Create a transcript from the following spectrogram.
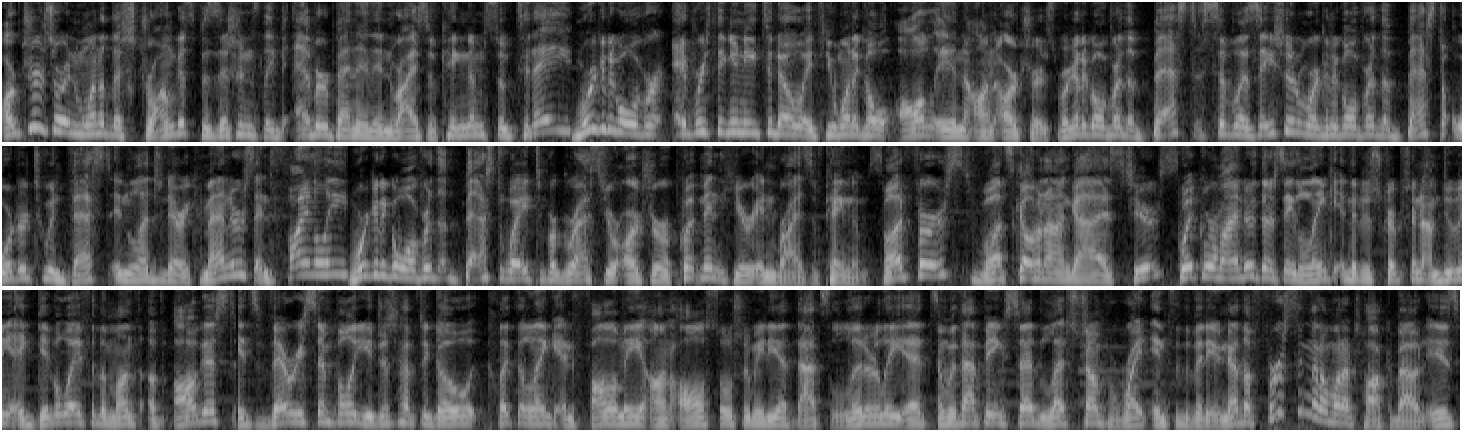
archers are in one of the strongest positions they've ever been in in rise of kingdoms. So today we're going to go over everything you need to know if you want to go all in on archers. We're going to go over the best civilization we're going to go over the best order to invest in legendary commanders and finally we're going to go over the best way to progress your archer equipment here in rise of kingdoms. But first what's going on guys? Cheers. Quick reminder there's a link in the description. I'm doing a giveaway for the month of August. It's very simple. You just have to go click the link and follow me on all social media. That's literally it. And with that being said let's jump right into the video. Now the first thing that I want to talk about is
